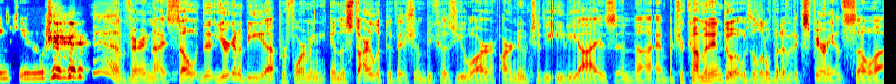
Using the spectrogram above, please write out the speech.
thank you. Yeah, very nice. So th- you're going to be uh, performing in the Starlet division because you are are new to the EDIs, and uh, and but you're coming into it with a little bit of an experience. So uh,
